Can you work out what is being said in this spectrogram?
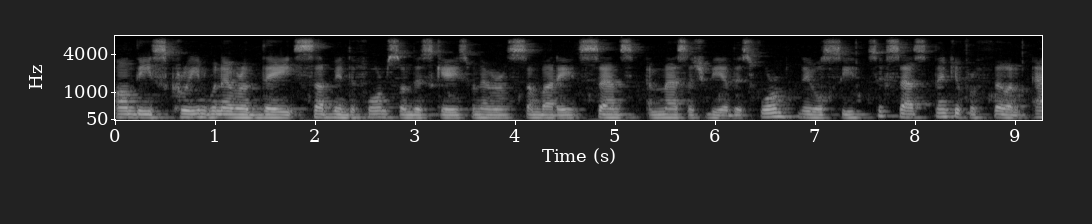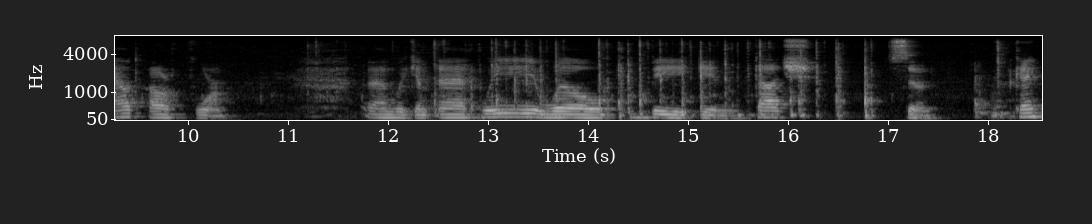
on the screen whenever they submit the form. So in this case, whenever somebody sends a message via this form, they will see success. Thank you for filling out our form. And we can add, we will be in touch soon. Okay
